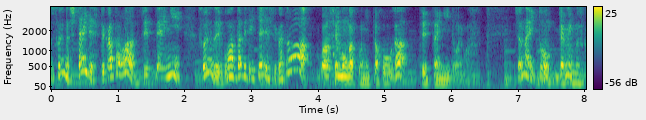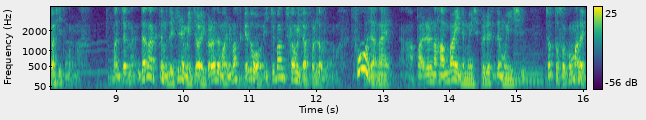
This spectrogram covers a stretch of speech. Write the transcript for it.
そういうのしたいですって方は、絶対に、そういうのでご飯食べていきたいですって方は、僕は専門学校に行った方が絶対にいいと思います。じゃないと逆に難しいと思います。まあ、じゃじゃなくてもできる道はいくらでもありますけど、一番近道はそれだと思います。そうじゃない。アパレルの販売員でもいいし、プレスでもいいし、ちょっとそこまで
